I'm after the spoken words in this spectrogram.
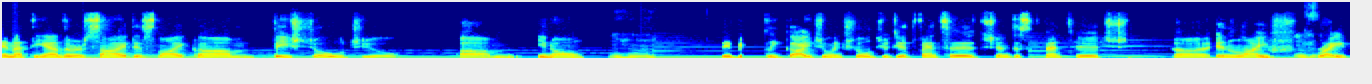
and at the other side is like um they showed you um you know mm-hmm they basically guide you and showed you the advantage and disadvantage uh, in life, mm-hmm. right?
